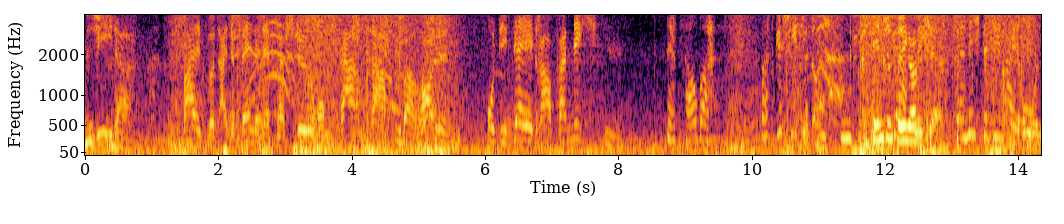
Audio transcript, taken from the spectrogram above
nicht. wieder. Bald wird eine Welle der Zerstörung Ferngrab überrollen und die Daedra vernichten. Der Zauber. Was geschieht mit uns? Ein Fähnchenträger. Vernichtet die Weihruhen.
